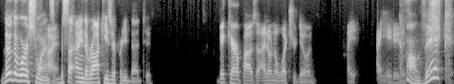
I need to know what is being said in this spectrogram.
They're the worst ones. Right. Besi- I mean, the Rockies are pretty bad too. Vic Carapazza. I don't know what you're doing. I I hated it. Come on, Vic.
